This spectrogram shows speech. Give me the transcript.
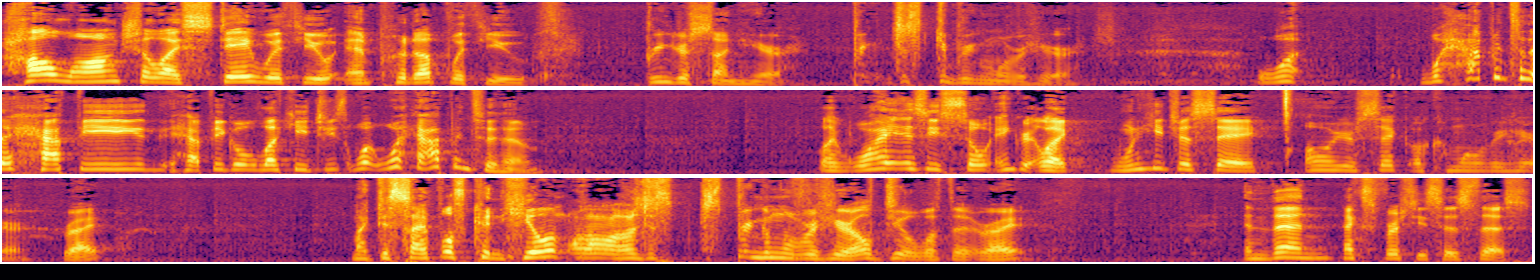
How long shall I stay with you and put up with you? Bring your son here. Bring, just bring him over here. What, what happened to the happy, happy-go-lucky Jesus? What, what happened to him? Like, why is he so angry? Like, wouldn't he just say, "Oh, you're sick. Oh, come over here," right? My disciples couldn't heal him. Oh, just, just bring him over here. I'll deal with it, right? And then next verse he says this:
